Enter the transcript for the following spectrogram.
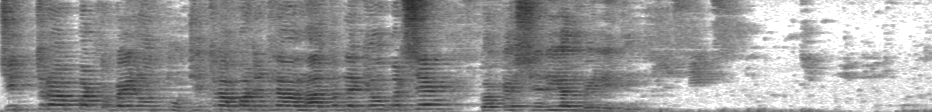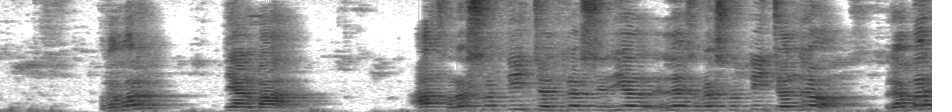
ચિત્રપટ બન્યું હતું. ચિત્રપટ એટલે આમાં તમને કેવું પડશે? તો કે સિરિયલ બની હતી. બરાબર? ત્યારબાદ આ સરસ્વતી ચંદ્ર સિરિયલ એટલે સરસ્વતી ચંદ્ર. બરાબર?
